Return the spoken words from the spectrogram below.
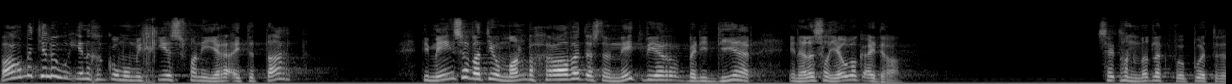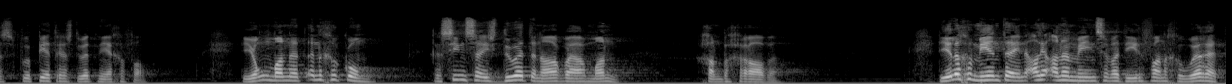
Waarom het julle ooreengekom om die gees van die Here uit te tart? Die mense wat jou man begrawe het, is nou net weer by die deur en hulle sal jou ook uitdra. Sy het onmiddellik voor Petrus, voor Petrus dood neergeval. Die jong man het ingekom, gesien sy is dood en haar by haar man gaan begrawe. Die hele gemeente en al die ander mense wat hiervan gehoor het,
